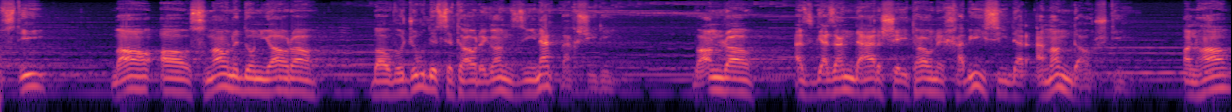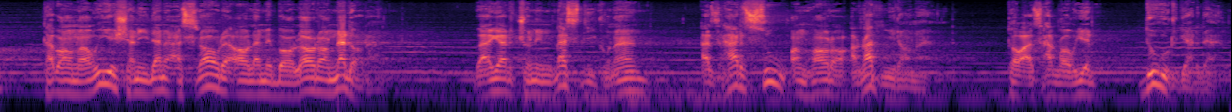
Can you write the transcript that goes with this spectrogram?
راستی ما آسمان دنیا را با وجود ستارگان زینت بخشیدیم. و آن را از گزند هر شیطان خبیسی در امان داشتیم. آنها توانایی شنیدن اسرار عالم بالا را ندارند. و اگر چنین قصدی کنند از هر سو آنها را عقب میرانند تا از حقایق دور گردند.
